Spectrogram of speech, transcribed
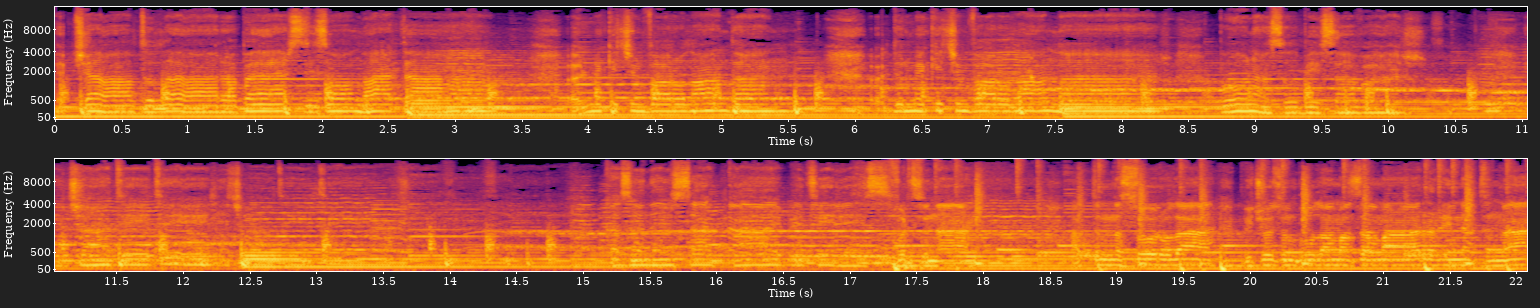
hep çaldılar habersiz onlardan. Ölmek için var olandan Öldürmek için var olanlar. Bu nasıl bir savaş? Hiç adil değil, hiç adil değil. Kazanırsak kaybederiz Fırtına. Aklımda sorular Bir çözüm bulamaz ama arar inatına.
